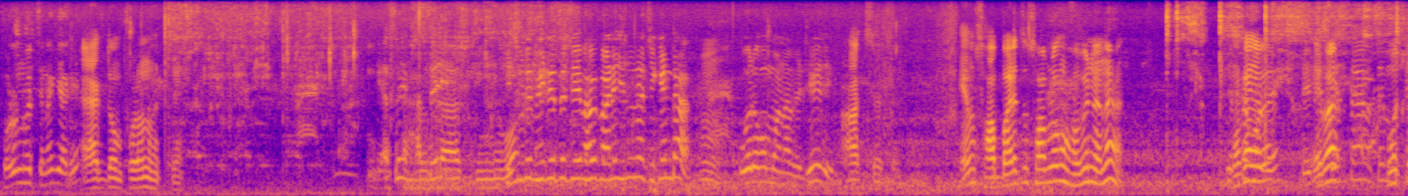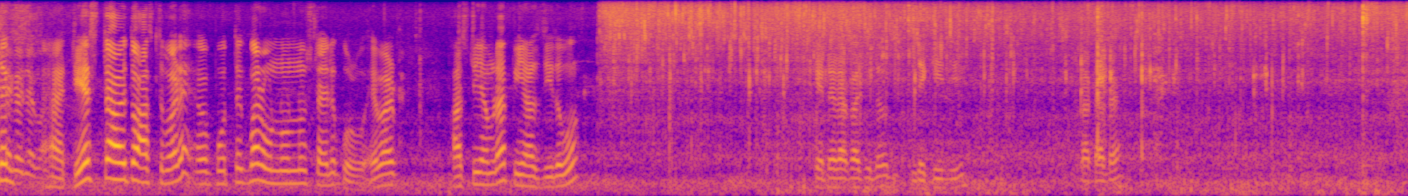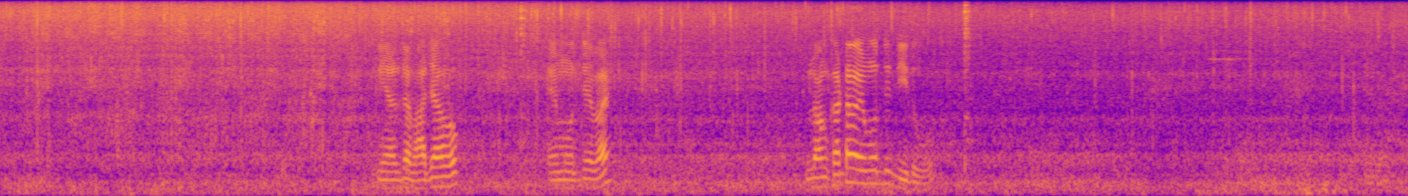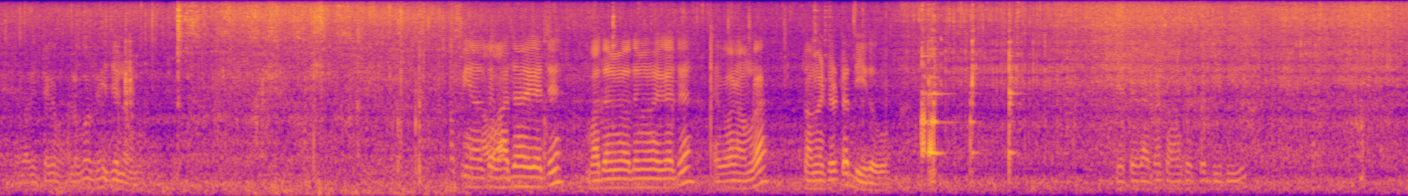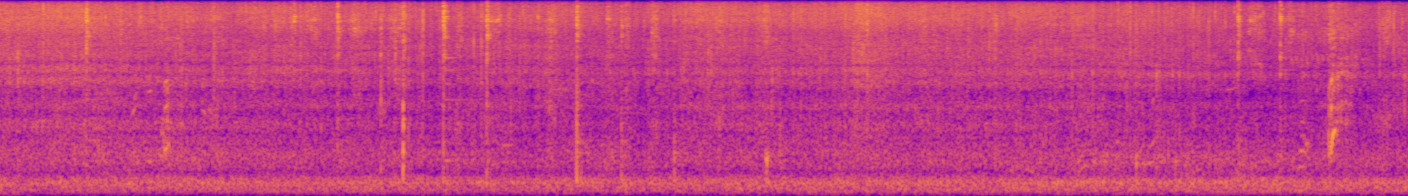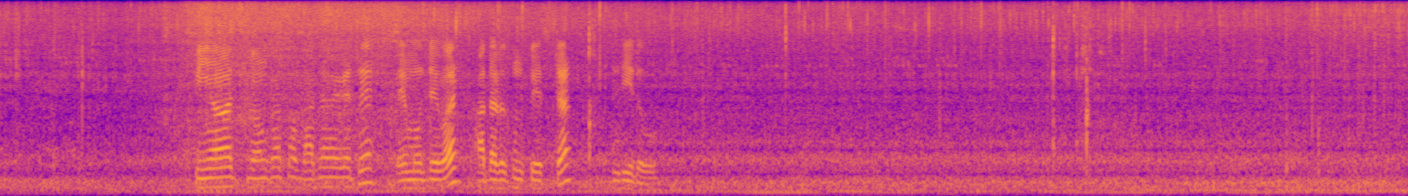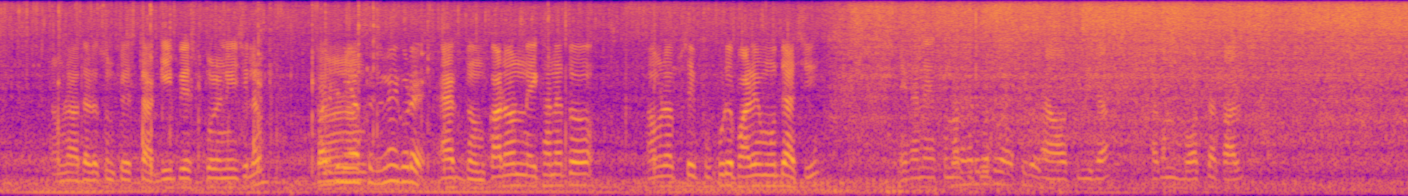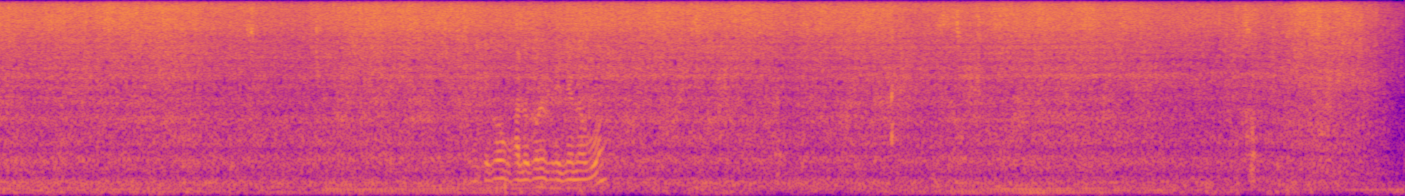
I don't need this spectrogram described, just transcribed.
ফোড়ন হচ্ছে নাকি আগে? একদম ফোড়ন হচ্ছে। গ্যাসে হালকা স্টিম দেবো খিচুড়ি ভিডিওতে যেভাবে বানিয়েছিল না চিকেনটা ওরকম বানাবে ঠিক আছে? আচ্ছা আচ্ছা। সব বাড়ি তো সব রকম হবে না না? দেখা যাবে। এবার প্রত্যেক হ্যাঁ টেস্টটা হয়তো আসতে পারে এবার প্রত্যেকবার অন্য অন্য স্টাইলে করব। এবার ফার্স্টেই আমরা পেঁয়াজ দিয়ে দেবো। কেটে রাখা ছিল দেখিয়েছি কাটাটা। পেঁয়াজটা ভাজা হোক, এর মধ্যে এবার লঙ্কাটাও এর মধ্যে দিয়ে দেবো। এটাকে ভালো করে ভেজে নেব। পেঁয়াজটা ভাজা হয়ে গেছে, বাদামি বাদামি হয়ে গেছে, এবার আমরা টমেটোটা দিয়ে দেবো। কেটে রাখা টমেটোটা দিয়ে দিই পেঁয়াজ, লঙ্কা সব ভাজা হয়ে গেছে। এর মধ্যে এবার আদা রসুন পেস্টটা দিয়ে দেবো। আদা রসুন পেস্টটা আগেই পেস্ট করে নিয়েছিলাম। একদম কারণ এখানে তো আমরা সেই পুকুরে পাড়ের মধ্যে আছি। এখানে কোনো হ্যাঁ অসুবিধা। এখন বর্ষাকাল এটাকেও ভালো করে ভেজে নেব।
